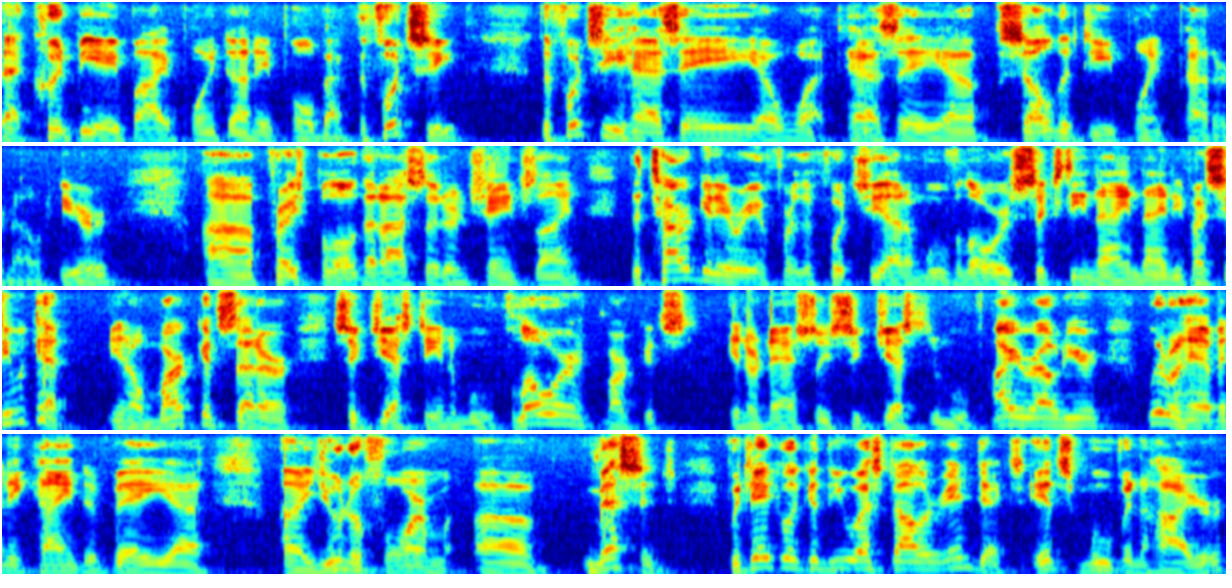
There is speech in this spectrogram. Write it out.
that could be a buy point on a pullback. The FTSE the FTSE has a uh, what? Has a uh, sell the D point pattern out here. Uh, price below that oscillator and change line. The target area for the FTSE on a move lower is 69.95. See, we got you know markets that are suggesting a move lower. Markets internationally suggesting a move higher out here. We don't have any kind of a, uh, a uniform uh, message. If we take a look at the U.S. dollar index, it's moving higher.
